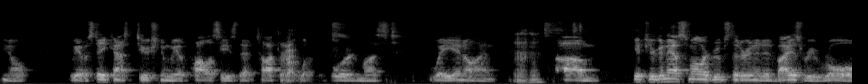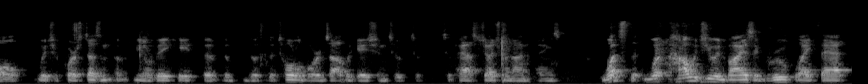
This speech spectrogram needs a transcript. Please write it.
you know we have a state constitution and we have policies that talk about what the board must weigh in on. Mm-hmm. Um, if you're going to have smaller groups that are in an advisory role, which of course doesn't you know vacate the the, the, the total board's obligation to, to, to pass judgment on things, what's the what? How would you advise a group like that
